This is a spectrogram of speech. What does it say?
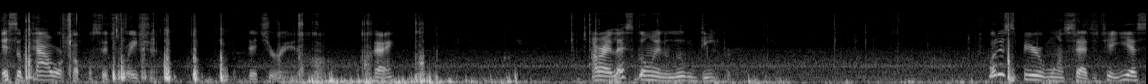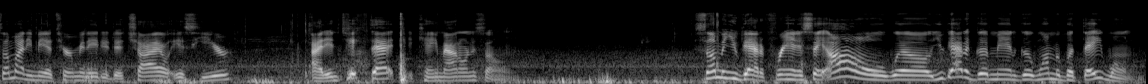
it's a power couple situation that you're in. Okay? All right, let's go in a little deeper. What does spirit want Sagittarius? Yes, somebody may have terminated a child. Is here. I didn't pick that. It came out on its own. Some of you got a friend and say, oh, well, you got a good man, a good woman, but they want them.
